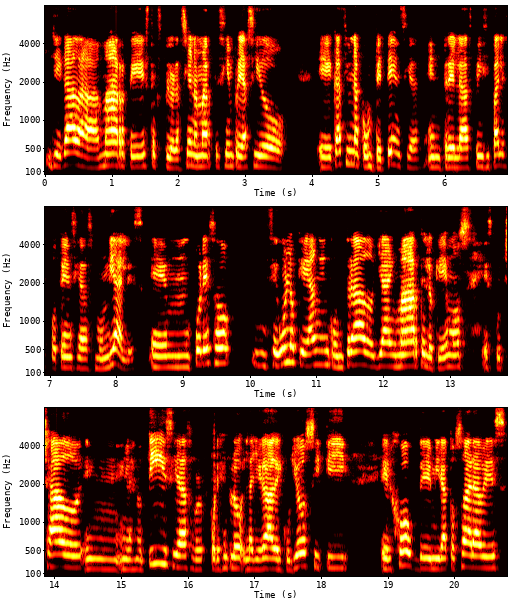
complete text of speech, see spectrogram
llegada a Marte, esta exploración a Marte siempre ha sido eh, casi una competencia entre las principales potencias mundiales. Em, por eso, según lo que han encontrado ya en Marte, lo que hemos escuchado en, las noticias, por ejemplo, la llegada del Curiosity, el Hope de Emiratos Árabes,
